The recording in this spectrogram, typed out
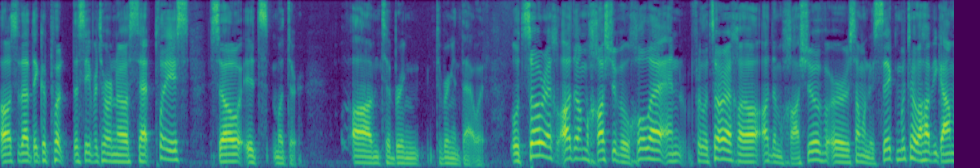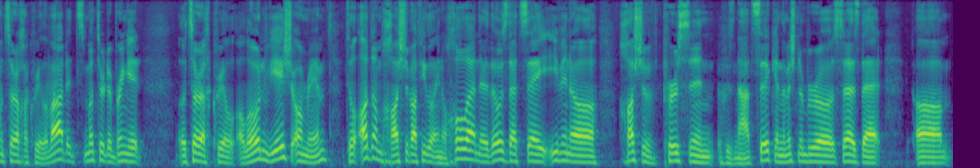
uh, so that they could put the sefer Torah in a set place, so it's mutter um, to bring to bring it that way. Utzorech adam chashuv and for l'tzorech uh, adam chashuv or someone who's sick, mutter lahavi gam levad. It's mutter to bring it Kril alone. V'yesh omrim adam chashiv afilo enochola. And there are those that say even a chashiv person who's not sick. And the Mishnah Berurah says that um,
